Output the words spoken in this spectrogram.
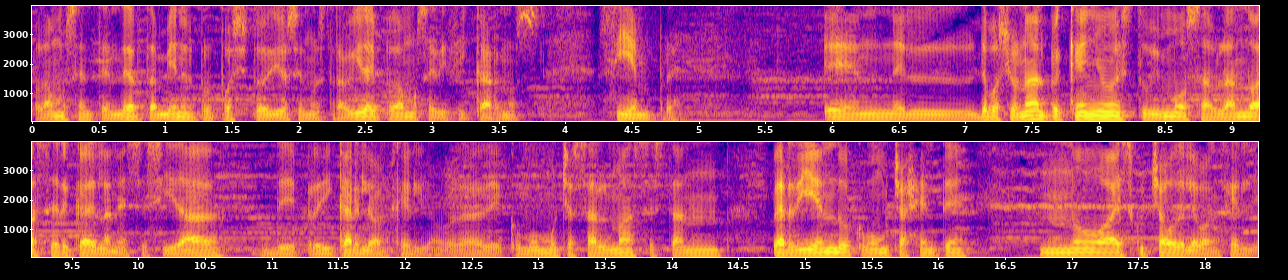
podamos entender también el propósito de Dios en nuestra vida y podamos edificarnos siempre. En el devocional pequeño estuvimos hablando acerca de la necesidad de predicar el Evangelio, ¿verdad? de cómo muchas almas están perdiendo, cómo mucha gente no ha escuchado del Evangelio.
